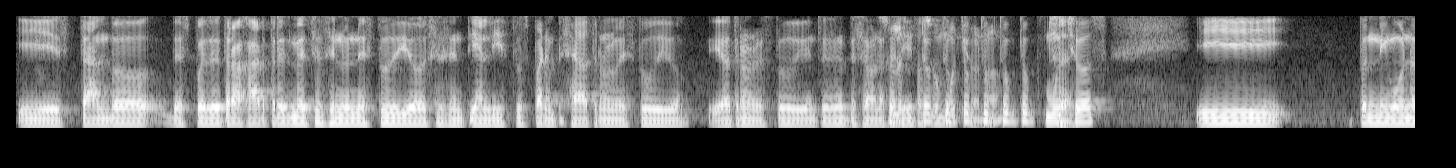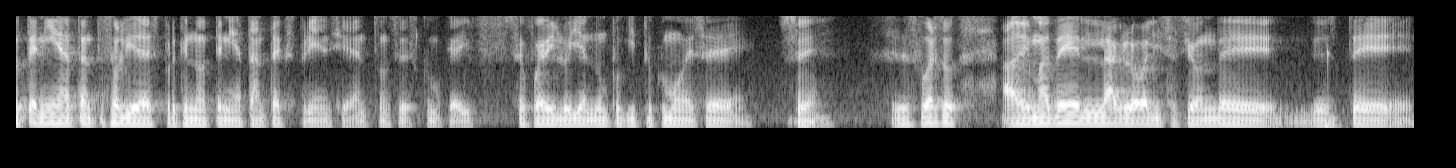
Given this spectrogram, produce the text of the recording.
y estando después de trabajar tres meses en un estudio se sentían listos para empezar otro nuevo estudio y otro nuevo estudio. Entonces empezaron a salir muchos. Y pues ninguno tenía tanta solidez porque no tenía tanta experiencia. Entonces como que ahí se fue diluyendo un poquito como ese sí ese esfuerzo. Además de la globalización de, este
